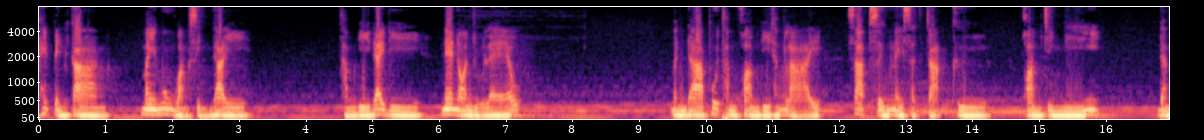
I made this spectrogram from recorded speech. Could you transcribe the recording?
ให้เป็นกลาง ไม่มุ่งหวังสิ่งใดทำดีได้ดี แน่นอนอยู่แล้ว บรรดาผู้ทำความดีทั้งหลาย ทราบซึ้งในสัจจะคือ ความจริงนี้ ดัง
